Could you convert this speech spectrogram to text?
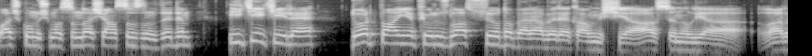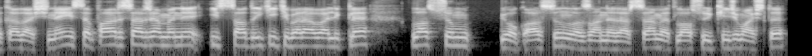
maç konuşmasında şanssızdınız dedim. 2-2 ile 4 puan yapıyoruz. Lazio da berabere kalmış ya. Arsenal ya. Arkadaş neyse Paris Saint-Germain'i iç sahada 2-2 beraberlikle Lazio yok Arsenal'la zannedersem evet Lazio ikinci maçtı.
